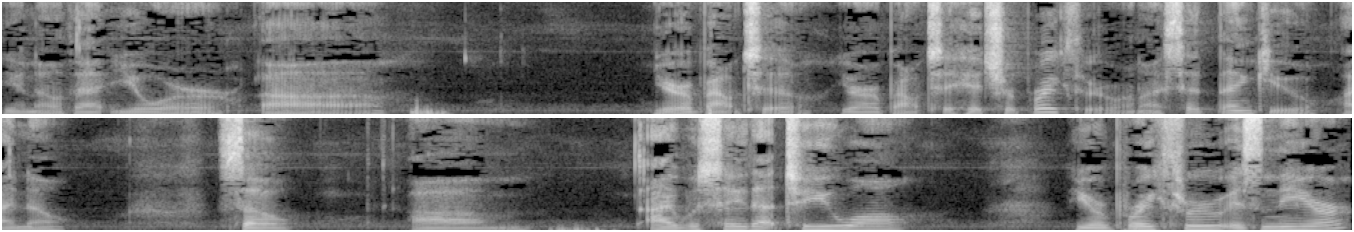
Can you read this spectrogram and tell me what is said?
you know, that you're uh, you're about to you're about to hit your breakthrough. And I said, thank you. I know. So um, I would say that to you all. Your breakthrough is near.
